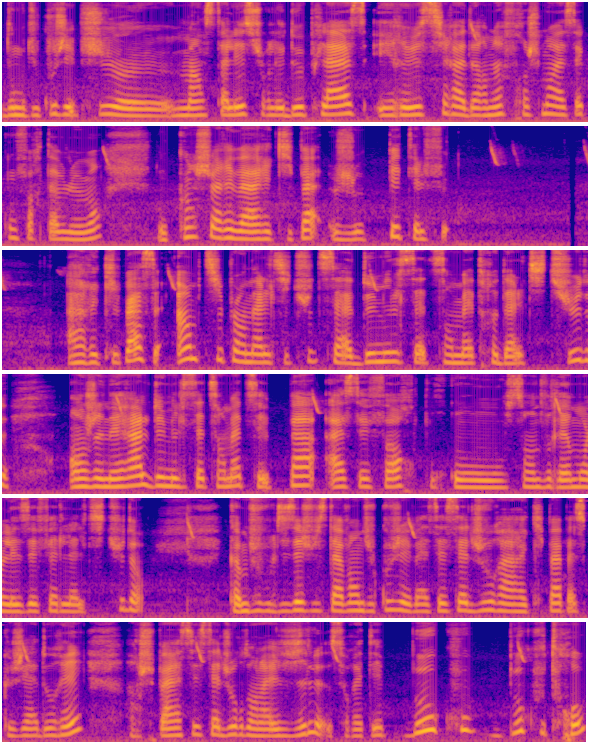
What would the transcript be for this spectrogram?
Donc du coup, j'ai pu euh, m'installer sur les deux places et réussir à dormir franchement assez confortablement. Donc quand je suis arrivée à Arequipa, je pétais le feu. Arequipa, c'est un petit peu en altitude, c'est à 2700 mètres d'altitude. En général, 2700 mètres, c'est pas assez fort pour qu'on sente vraiment les effets de l'altitude. Comme je vous le disais juste avant, du coup, j'ai passé 7 jours à Arequipa parce que j'ai adoré. Alors, je suis pas restée 7 jours dans la ville, ça aurait été beaucoup, beaucoup trop.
